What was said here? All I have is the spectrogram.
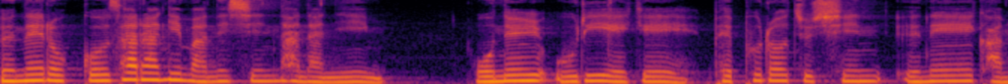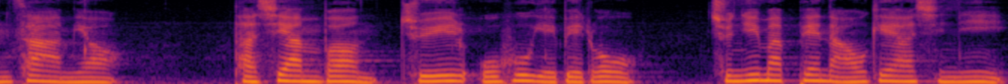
은혜롭고 사랑이 많으신 하나님, 오늘 우리에게 베풀어 주신 은혜에 감사하며 다시 한번 주일 오후 예배로 주님 앞에 나오게 하시니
